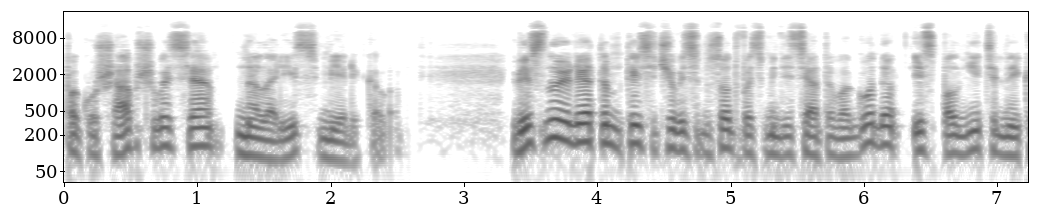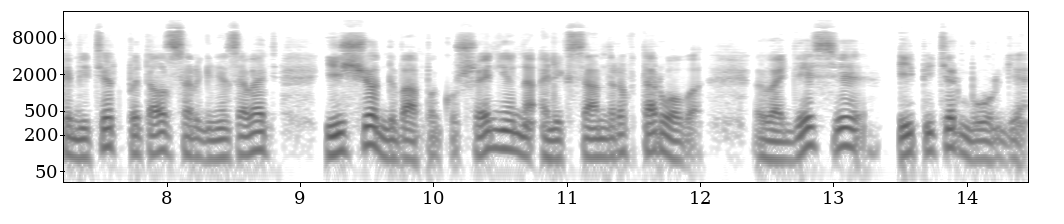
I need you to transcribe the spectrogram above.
покушавшегося на Ларис Меликова. Весной и летом 1880 года исполнительный комитет пытался организовать еще два покушения на Александра II в Одессе и Петербурге,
